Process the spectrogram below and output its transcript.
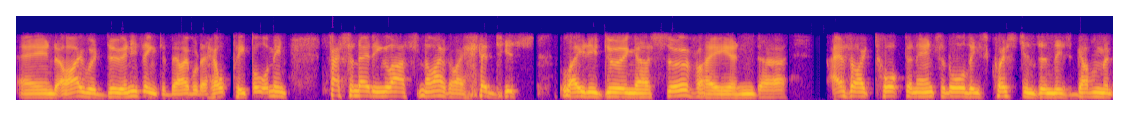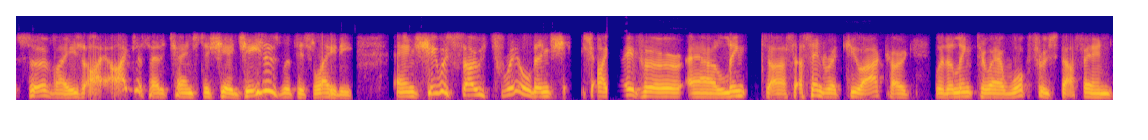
and I would do anything to be able to help people. I mean, fascinating. Last night I had this lady doing a survey, and uh, as I talked and answered all these questions in these government surveys, I, I just had a chance to share Jesus with this lady, and she was so thrilled. And she, I gave her our link. Uh, I sent her a QR code with a link to our walkthrough stuff, and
